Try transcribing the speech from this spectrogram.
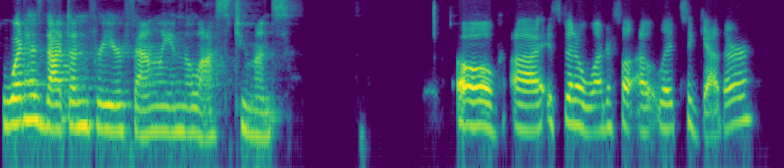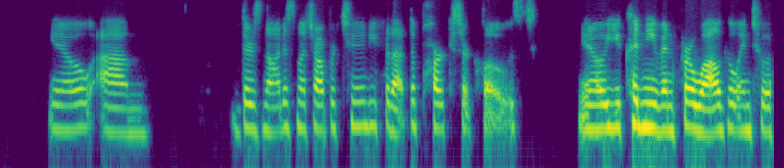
what has that done for your family in the last two months? Oh, uh, it's been a wonderful outlet together. You know, um, there's not as much opportunity for that. The parks are closed. You know, you couldn't even for a while go into a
